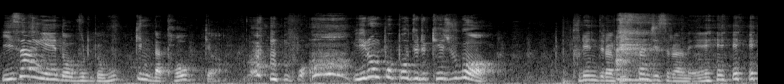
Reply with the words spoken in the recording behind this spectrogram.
이상해 너 우리가 웃긴다. 더 웃겨. 뭐, 이런 뽀뽀도 이렇게 해주고. 브랜드랑 비슷한 짓을 하네.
